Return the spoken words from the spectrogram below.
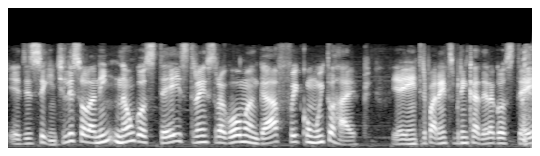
Ele diz o seguinte: Li Solanin, não gostei, estranho estragou o mangá, fui com muito hype. E aí, entre parênteses, brincadeira, gostei.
